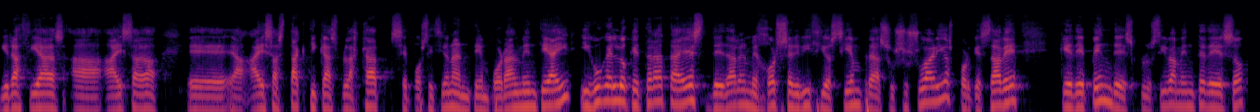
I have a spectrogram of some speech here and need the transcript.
gracias a, eh, a, esas tácticas Black Hat, se posicionan temporalmente ahí. Y Google lo que trata es de dar el mejor servicio siempre a sus usuarios porque sabe que depende exclusivamente de eso,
